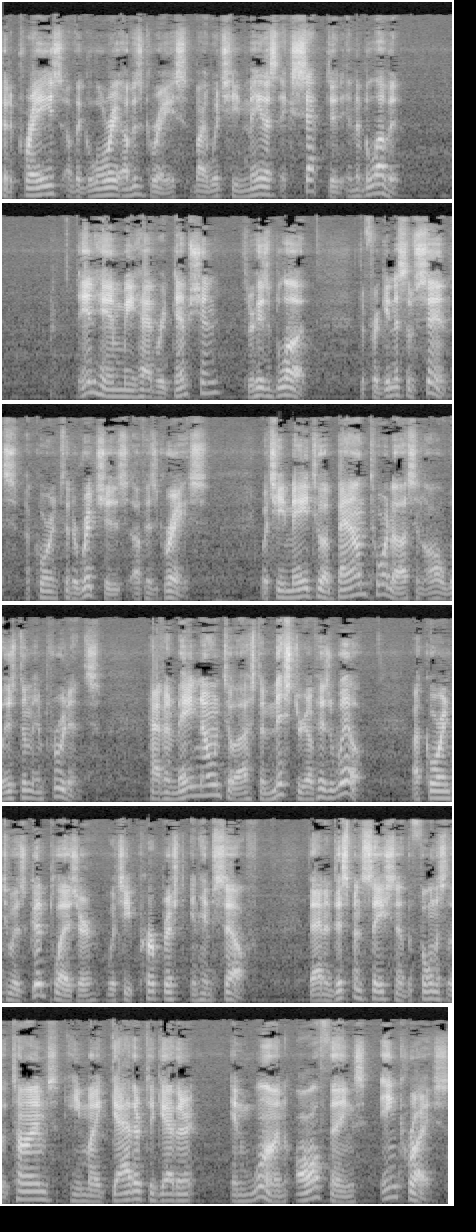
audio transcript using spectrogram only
to the praise of the glory of his grace, by which he made us accepted in the beloved. In him we have redemption through his blood, the forgiveness of sins, according to the riches of his grace, which he made to abound toward us in all wisdom and prudence, having made known to us the mystery of his will, according to his good pleasure, which he purposed in himself, that in dispensation of the fullness of the times he might gather together in one all things in Christ,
